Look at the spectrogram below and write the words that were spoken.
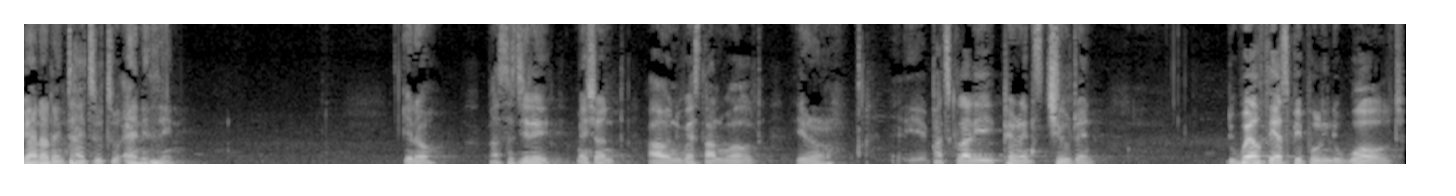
we are not entitled to anything. You know, Pastor Jide mentioned how in the Western world, you know, particularly parents, children, the wealthiest people in the world,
